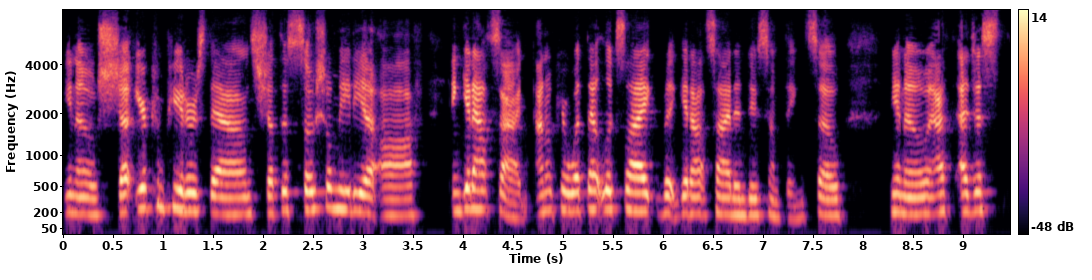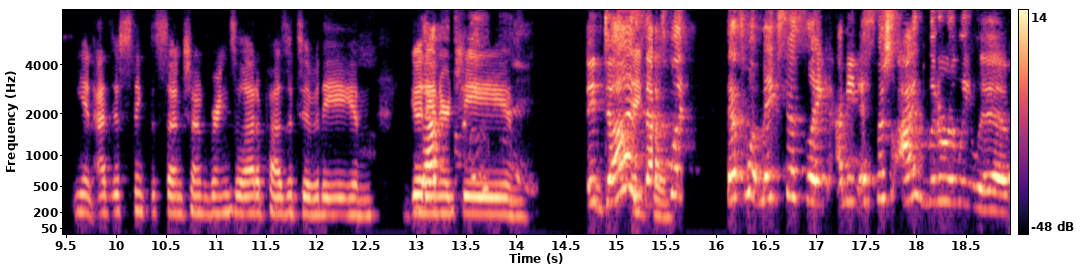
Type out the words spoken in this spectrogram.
you know shut your computers down. Shut the social media off and get outside. I don't care what that looks like but get outside and do something. So you know i, I just you know i just think the sunshine brings a lot of positivity and good That's energy and it does. that's what that's what makes us like i mean especially i literally live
